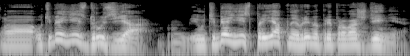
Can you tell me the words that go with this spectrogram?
у тебя есть друзья, и у тебя есть приятное времяпрепровождение.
